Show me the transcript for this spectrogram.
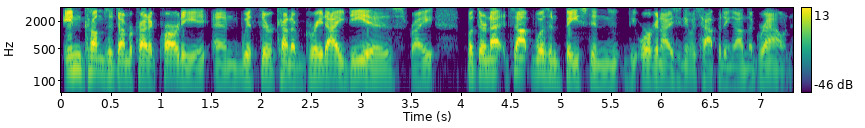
in comes the Democratic Party and with their kind of great ideas, right? But they're not. It's not wasn't based in the organizing that was happening on the ground,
